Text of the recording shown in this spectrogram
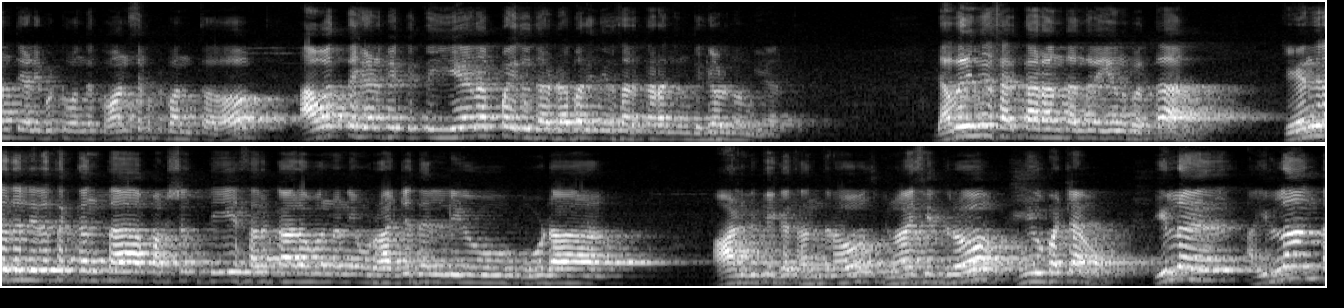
ಅಂತ ಹೇಳಿಬಿಟ್ಟು ಒಂದು ಕಾನ್ಸೆಪ್ಟ್ ಬಂತೋ, ಅವತ್ತು ಹೇಳಬೇಕಿತ್ತು, ಏನಪ್ಪ ಇದು ಡಬಲ್ ಇಂಜಿನ್ ಸರ್ಕಾರ ನಿಮ್ದು ಹೇಳು ನಮಗೆ ಅಂತ. ಡಬಲ್ ಇಂಜಿನ್ ಸರ್ಕಾರ ಅಂತಂದ್ರೆ ಏನು ಗೊತ್ತಾ? ಕೇಂದ್ರದಲ್ಲಿರತಕ್ಕಂಥ ಪಕ್ಷದ್ದೇ ಸರ್ಕಾರವನ್ನು ನೀವು ರಾಜ್ಯದಲ್ಲಿಯೂ ಕೂಡ ಆಳ್ವಿಕೆಗೆ ತಂದ್ರೋ ಚುನಾಯಿಸಿದ್ರೋ ನೀವು ಬಚಾವ್. ಇಲ್ಲ ಇಲ್ಲ ಅಂತ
